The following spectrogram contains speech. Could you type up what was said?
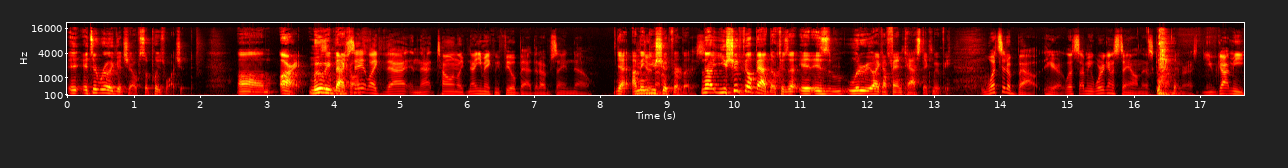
it, it's a really good show, so please watch it. Um. All right, moving When back you say on. it like that in that tone, like now you make me feel bad that I'm saying no. Yeah, I mean you should feel bad. purpose. No, you should feel bad though, because it is literally like a fantastic movie. What's it about? Here, let's. I mean, we're gonna stay on this because I'm interested. You've got me.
